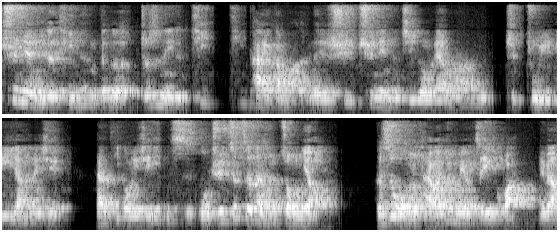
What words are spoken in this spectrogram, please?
训练你的体能，这个就是你的体体态干嘛的，那些训训练你的肌肉量啊，去注意力啊那些。还有提供一些饮食，我觉得这真的很重要。可是我们台湾就没有这一块，有没有？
